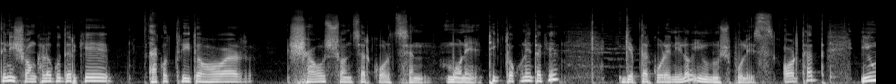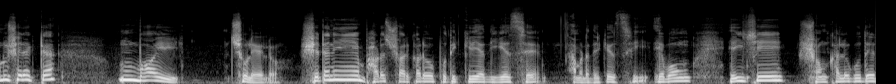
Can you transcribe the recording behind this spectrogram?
তিনি সংখ্যালঘুদেরকে একত্রিত হওয়ার সাহস সঞ্চার করছেন মনে। ঠিক তখনই তাকে গ্রেপ্তার করে নিল ইউনুস পুলিশ। অর্থাৎ ইউনুসের একটা ভয় চলে এলো। সেটা নিয়ে ভারত সরকারও প্রতিক্রিয়া দিয়েছে, আমরা দেখেছি। এবং এই যে সংখ্যালঘুদের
